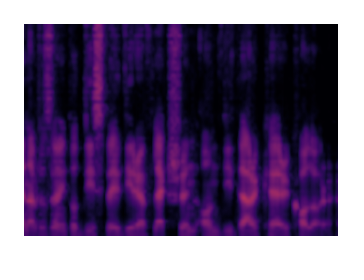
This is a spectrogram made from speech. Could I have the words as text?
and I'm just going to display the reflection on the darker color.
